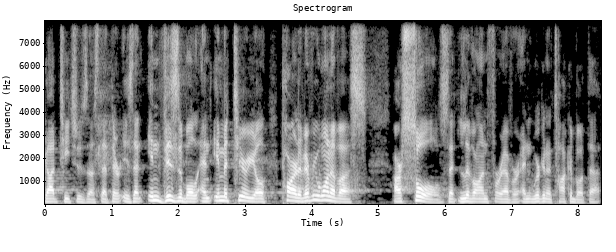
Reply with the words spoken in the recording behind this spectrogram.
God teaches us that there is an invisible and immaterial part of every one of us, our souls that live on forever. And we're going to talk about that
